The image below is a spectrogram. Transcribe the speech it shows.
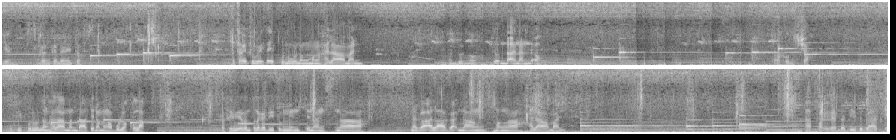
Yan. Ang ganda nito. At saka ito guys ay puno ng mga halaman. Andun oh. Doon daanan oh. Ahon siya. Yung puno ng halaman dati ng mga bulaklak. Kasi meron talaga ditong maintenance na nag-aalaga ng mga halaman napakaganda dito dati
